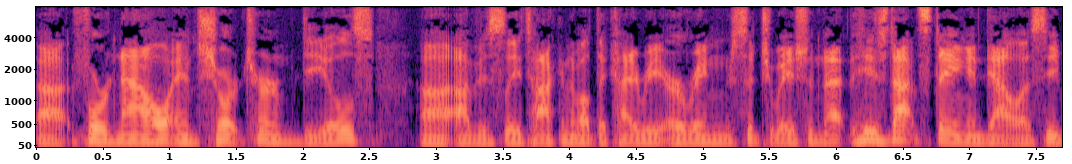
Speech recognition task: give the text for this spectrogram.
uh, for now and short term deals. Uh, obviously, talking about the Kyrie Irving situation, that he's not staying in Dallas. He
